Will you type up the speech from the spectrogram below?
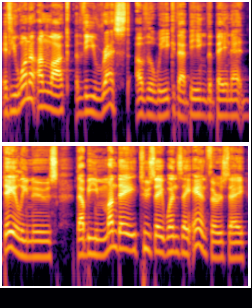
if you want to unlock the rest of the week, that being the BayNet Daily News, that'll be Monday, Tuesday, Wednesday, and Thursday.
